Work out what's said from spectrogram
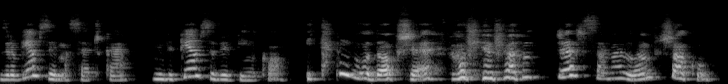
zrobiłam sobie maseczkę, wypiłam sobie winko. I tak mi było dobrze, powiem wam, że aż sama byłam w szoku.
